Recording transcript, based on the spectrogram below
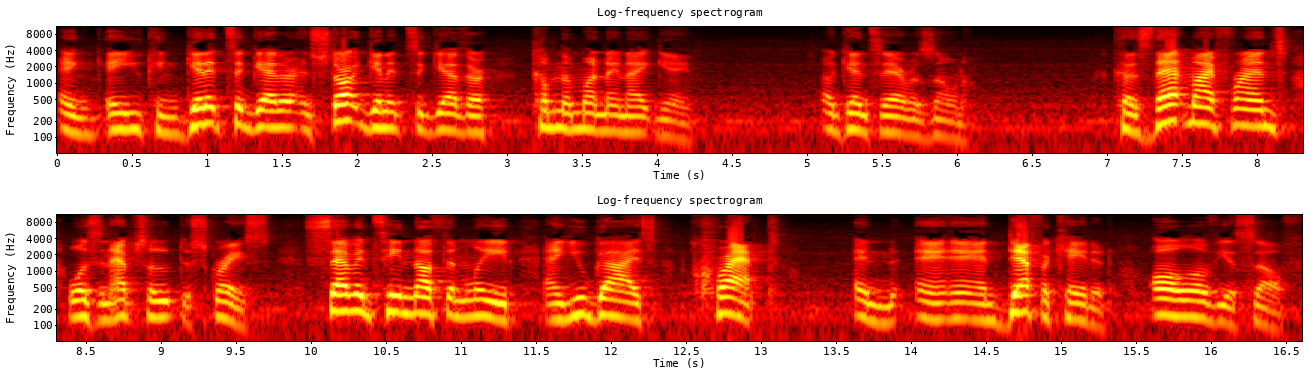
and, and you can get it together and start getting it together come the Monday night game against Arizona. Because that, my friends, was an absolute disgrace. 17 nothing lead, and you guys crapped and, and, and defecated all over yourself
